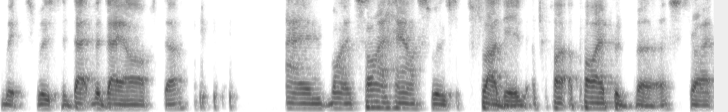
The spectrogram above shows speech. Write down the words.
which was the day, the day after, and my entire house was flooded. A, pi- a pipe had burst, right?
